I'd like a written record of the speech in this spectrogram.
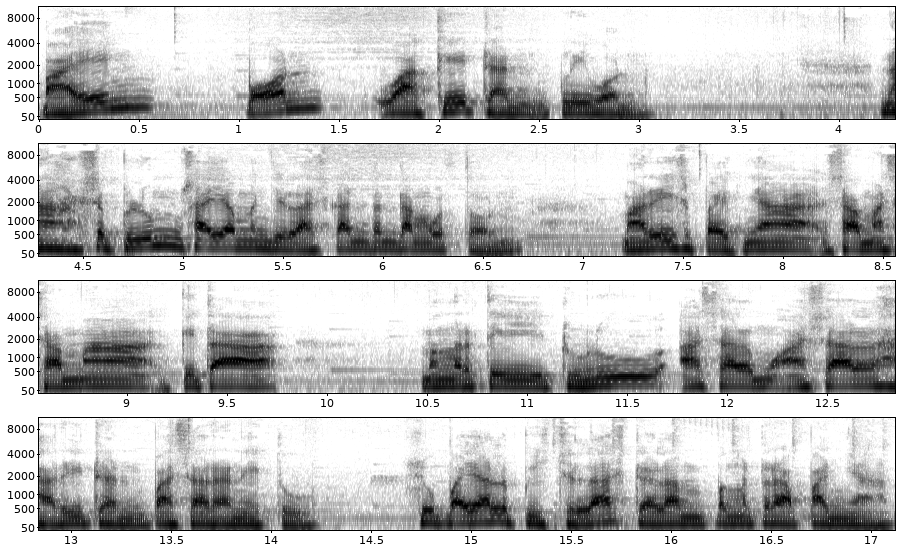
Paing, Pon, Wage, dan Kliwon. Nah sebelum saya menjelaskan tentang weton, mari sebaiknya sama-sama kita mengerti dulu asal muasal hari dan pasaran itu supaya lebih jelas dalam pengeterapannya.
